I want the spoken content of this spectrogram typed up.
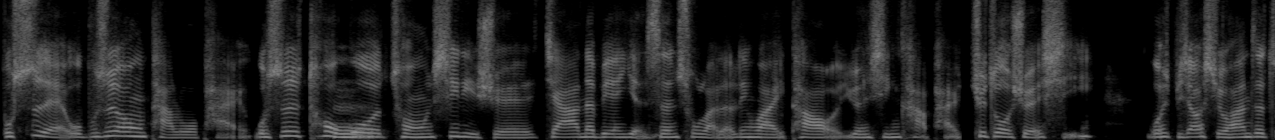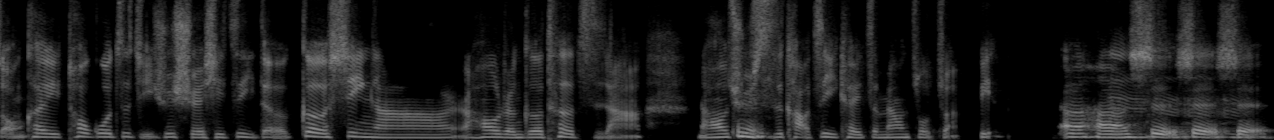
不是哎，我不是用塔罗牌，我是透过从心理学家那边衍生出来的另外一套圆形卡牌去做学习。我比较喜欢这种可以透过自己去学习自己的个性啊，然后人格特质啊，然后去思考自己可以怎么样做转变。嗯哼，是是是。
